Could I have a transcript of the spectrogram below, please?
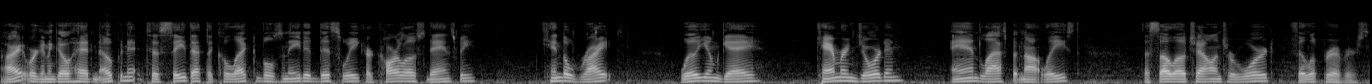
Alright, we're going to go ahead and open it to see that the collectibles needed this week are Karlos Dansby, Kendall Wright, William Gay, Cameron Jordan, and last but not least, the solo challenge reward, Philip Rivers.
